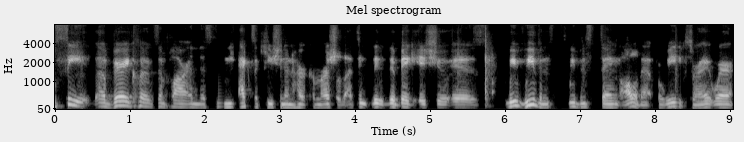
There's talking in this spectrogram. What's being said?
see a very clear exemplar in this in the execution in her commercials i think the, the big issue is we've, we've been we've been saying all of that for weeks right? Where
